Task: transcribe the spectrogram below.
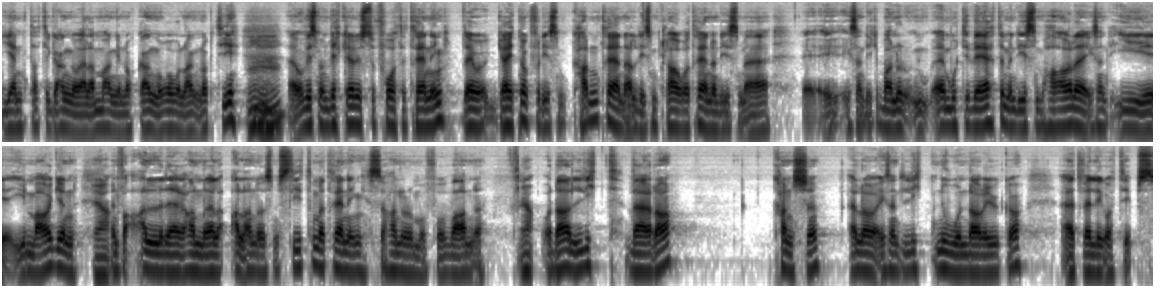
gjentatte ganger, eller mange nok ganger over lang nok tid. Eh, og hvis man virkelig har lyst til å få til trening Det er jo greit nok for de som kan trene, eller de som klarer å trene, og de som er ikke, sant, ikke bare er motiverte, men de som har det sant, i, i margen. Ja. Men for alle dere andre, eller alle andre som sliter med trening, så handler det om å få vane. Ja. Og da litt hver dag, kanskje, eller sant, litt noen dager i uka, er et veldig godt tips.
